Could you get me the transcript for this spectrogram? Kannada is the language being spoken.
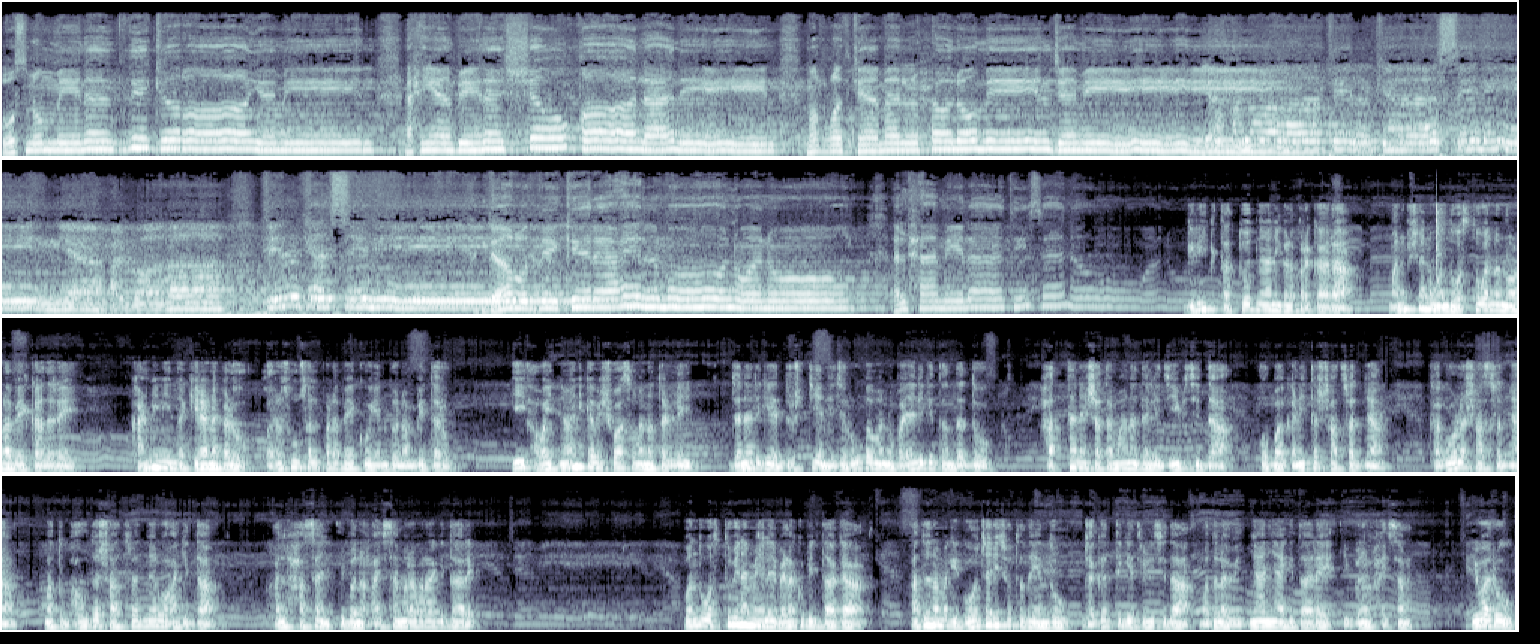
غصن من الذكرى يميل أحيا بنا الشوق العليل مرت كما الحلم الجميل يا حلوها تلك السنين يا حلوها تلك السنين دار الذكر علم ونور الحاملات سنو ಗ್ರೀಕ್ ತತ್ವಜ್ಞಾನಿಗಳ ಪ್ರಕಾರ ಮನುಷ್ಯನು ಒಂದು ವಸ್ತುವನ್ನು ನೋಡಬೇಕಾದರೆ ಕಣ್ಣಿನಿಂದ ಕಿರಣಗಳು ಹೊರಸೂಸಲ್ಪಡಬೇಕು ಎಂದು ನಂಬಿದ್ದರು. ಈ ಅವೈಜ್ಞಾನಿಕ ವಿಶ್ವಾಸವನ್ನು ತಳ್ಳಿ ಜನರಿಗೆ ದೃಷ್ಟಿಯ ನಿಜ ರೂಪವನ್ನು ಬಯಲಿಗೆ ತಂದದ್ದು ಹತ್ತನೇ ಶತಮಾನದಲ್ಲಿ ಜೀವಿಸಿದ್ದ ಒಬ್ಬ ಗಣಿತಶಾಸ್ತ್ರಜ್ಞ, ಖಗೋಳಶಾಸ್ತ್ರಜ್ಞ ಮತ್ತು ಭೌತಶಾಸ್ತ್ರಜ್ಞರೂ ಆಗಿದ್ದ ಅಲ್ ಹಸನ್ ಇಬನು ಹೈಸಮರವರಾಗಿದ್ದಾರೆ ಒಂದು ವಸ್ತುವಿನ ಮೇಲೆ ಬೆಳಕು ಬಿದ್ದಾಗ ಅದು ನಮಗೆ ಗೋಚರಿಸುತ್ತದೆ ಎಂದು ಜಗತ್ತಿಗೆ ತಿಳಿಸಿದ ಮೊದಲ ವಿಜ್ಞಾನಿಯಾಗಿದ್ದಾರೆ ಇಬ್ನುಲ್ ಹೈಸಂ. ಇವರು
